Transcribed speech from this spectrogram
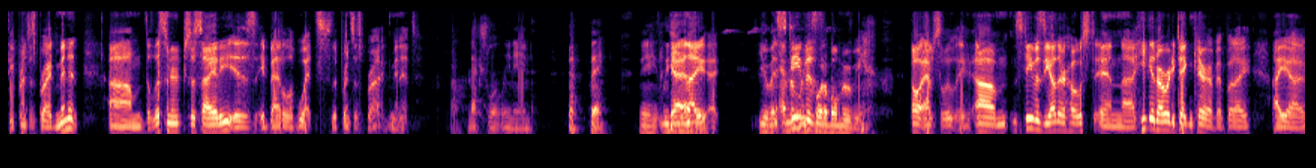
the Princess Bride Minute. Um, the Listener Society is a Battle of Wits, the Princess Bride Minute. Oh, excellently named thing. I mean, at least Yeah, you, and have I, a- you have an Steve eminently is- quotable movie. oh, absolutely. Um, Steve is the other host, and uh, he had already taken care of it, but I I uh,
